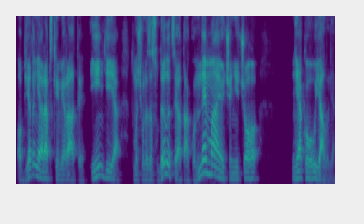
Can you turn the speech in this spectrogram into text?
Об'єднані Арабські Емірати, Індія, тому що вони засудили цю атаку, не маючи нічого ніякого уявлення.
